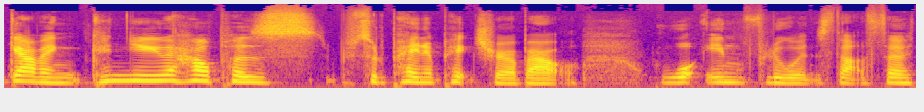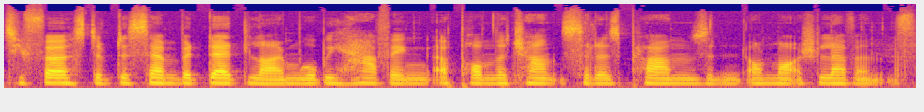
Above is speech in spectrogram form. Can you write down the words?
Gavin, can you help us sort of paint a picture about what influence that 31st of December deadline will be having upon the Chancellor's plans in, on March 11th?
